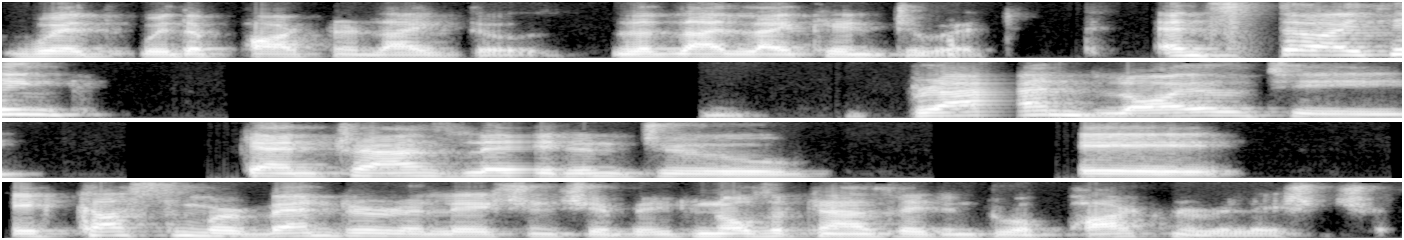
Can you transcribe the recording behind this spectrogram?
with with a partner like those like intuit. And so i think brand loyalty can translate into a a customer vendor relationship. It can also translate into a partner relationship.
